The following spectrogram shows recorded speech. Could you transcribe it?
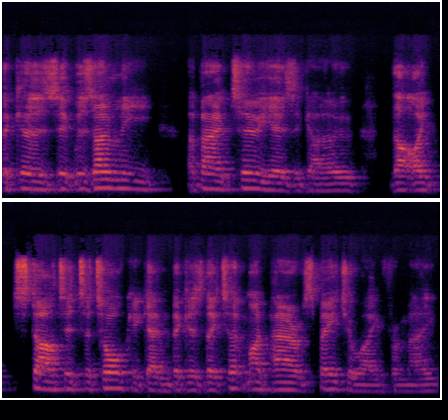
because it was only about two years ago that I started to talk again because they took my power of speech away from me.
